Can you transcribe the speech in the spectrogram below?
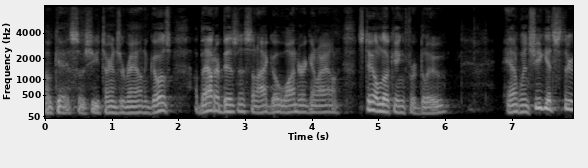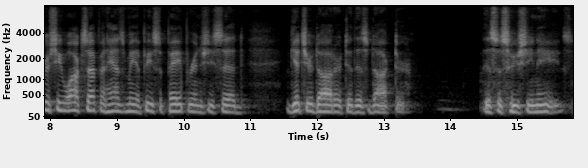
Okay, so she turns around and goes about her business, and I go wandering around, still looking for glue. And when she gets through, she walks up and hands me a piece of paper, and she said, Get your daughter to this doctor. This is who she needs.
